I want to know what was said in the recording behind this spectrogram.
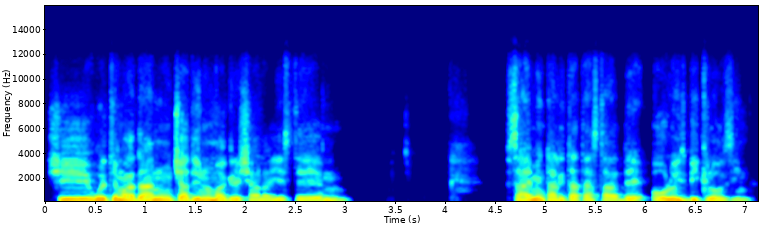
Și ultima, dar nu cea din urmă greșeală, este să ai mentalitatea asta de always be closing.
